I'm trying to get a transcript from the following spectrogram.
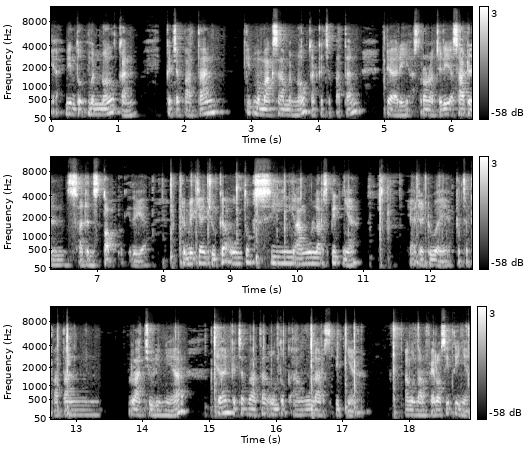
ya ini untuk menolkan kecepatan memaksa menolkan kecepatan dari astronot. Jadi sudden sudden stop gitu ya. Demikian juga untuk si angular speednya. Ya ada dua ya kecepatan laju linear dan kecepatan untuk angular speednya angular velocity-nya.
